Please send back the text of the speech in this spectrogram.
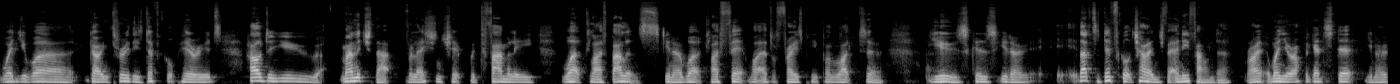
when you were going through these difficult periods. How do you manage that relationship with family, work-life balance? You know, work-life fit, whatever phrase people like to use, because you know that's a difficult challenge for any founder, right? And when you're up against it, you know,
